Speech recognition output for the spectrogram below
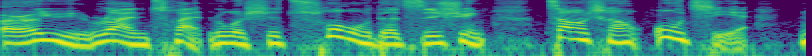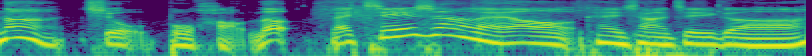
耳语乱窜。如果是错误的资讯造成误解，那就不好了。来，接下来哦，看一下这个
